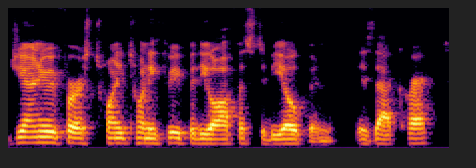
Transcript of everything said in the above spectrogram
January 1st, 2023 for the office to be open. Is that correct?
